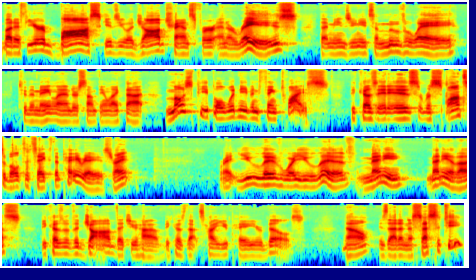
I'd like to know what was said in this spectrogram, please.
but if your boss gives you a job transfer and a raise, that means you need to move away to the mainland or something like that. Most people wouldn't even think twice because it is responsible to take the pay raise, right? Right? You live where you live, many, many of us because of the job that you have, because that's how you pay your bills. Now, is that a necessity?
